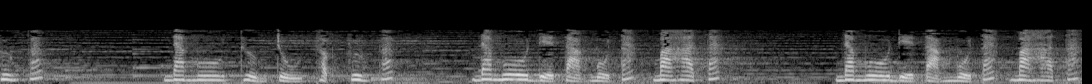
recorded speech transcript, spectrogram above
phương pháp Nam mô Thường trụ thập phương pháp Nam mô Địa Tạng Bồ Tát Ma Ha Tát. Nam mô Địa Tạng Bồ Tát Ma Ha Tát.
